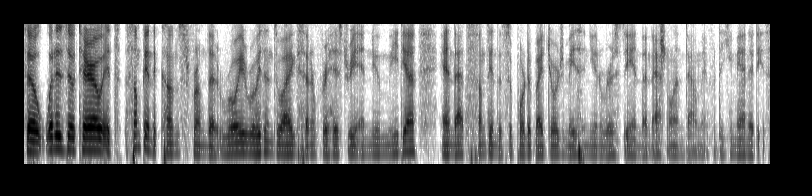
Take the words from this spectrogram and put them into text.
So what is Zotero? It's something that comes from the Roy Rosenzweig Center for History and New Media, and that's something that's supported by George Mason University and the National Endowment for the Humanities.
